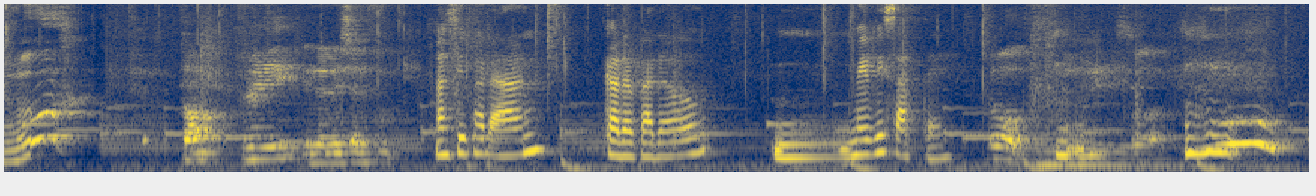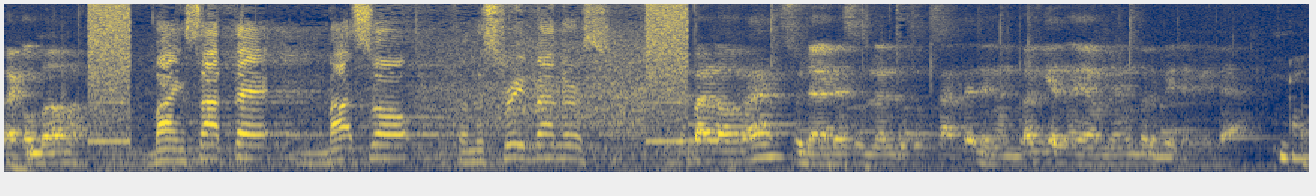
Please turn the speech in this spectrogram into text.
Uh. Top 3 Indonesian food. nasi padang, gado-gado, mm, maybe sate. Tuh. Tuh. Like Obama. buying satay, bakso from the street vendors. Di depan Laura sudah ada 9 tusuk sate dengan bagian ayam yang berbeda-beda. Okay.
